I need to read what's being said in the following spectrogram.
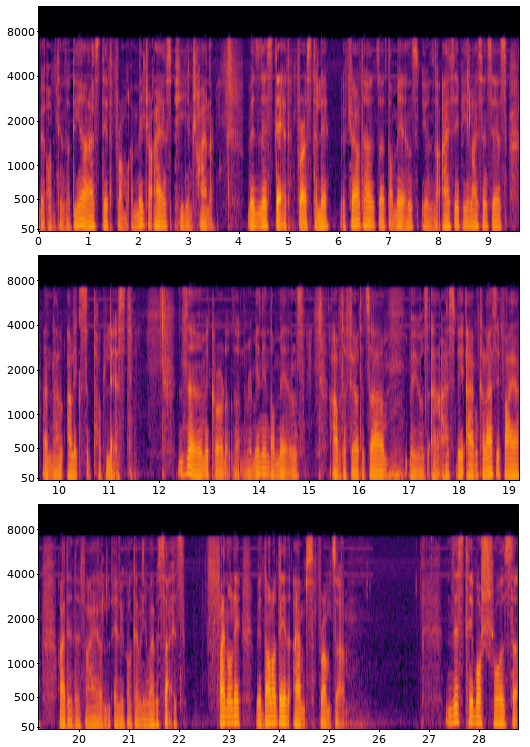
we obtain the DNS data from a major ISP in China. With this data, firstly, we filter the domains using the ICP licenses and Alexa top list. Then we curl the remaining domains. After filtering them, we use an SVM classifier to identify illegal gambling websites. Finally, we downloaded apps from them. This table shows an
